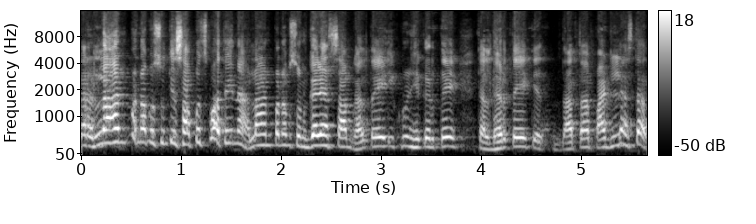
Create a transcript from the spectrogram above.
कारण लहानपणापासून ते सापच पाहते ना लहानपणापासून गळ्यात साप घालतंय इकडून हे करते त्याला धरते ते दाता पाडलेले असतात.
